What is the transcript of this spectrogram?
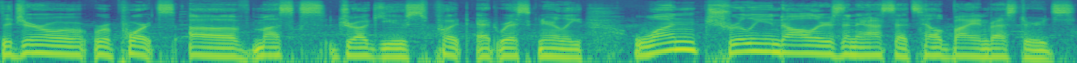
The general reports of Musk's drug use put at risk nearly $1 trillion in assets held by investors,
